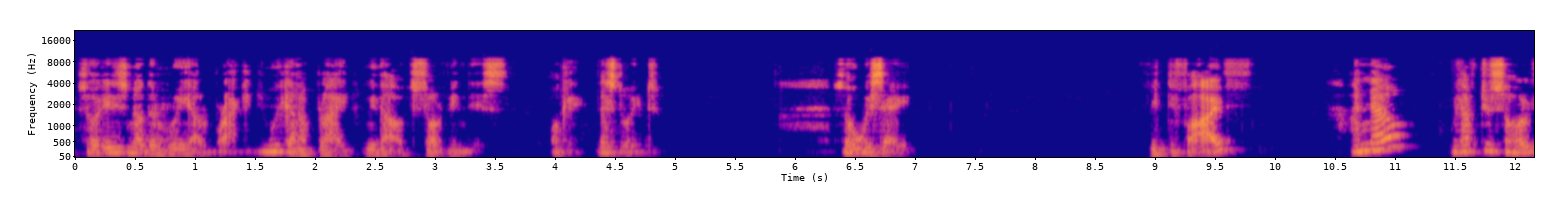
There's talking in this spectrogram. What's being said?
so it is not a real bracket. We can apply it without solving this. Okay, let's do it. So we say 55. And now we have to solve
